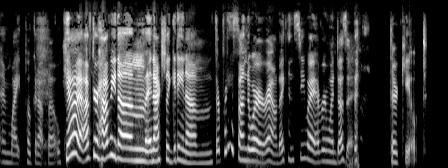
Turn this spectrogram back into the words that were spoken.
and white polka dot bow. Yeah, after having them and actually getting them, they're pretty fun to wear around. I can see why everyone does it. They're cute.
